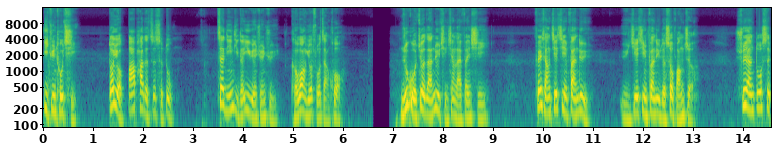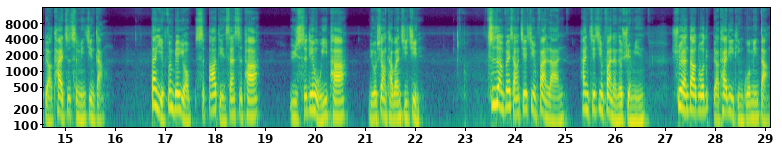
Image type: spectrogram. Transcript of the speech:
异军突起，都有八趴的支持度。在年底的议员选举，渴望有所斩获。如果就蓝绿倾向来分析，非常接近泛绿与接近泛绿的受访者，虽然多是表态支持民进党，但也分别有十八点三四趴与十点五一趴流向台湾激进。自认非常接近泛蓝和接近泛蓝的选民，虽然大多表态力挺国民党，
